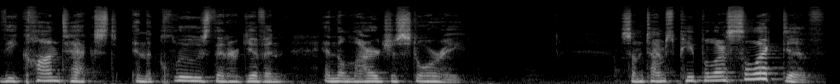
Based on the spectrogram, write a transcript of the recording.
the context and the clues that are given in the larger story. Sometimes people are selective.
